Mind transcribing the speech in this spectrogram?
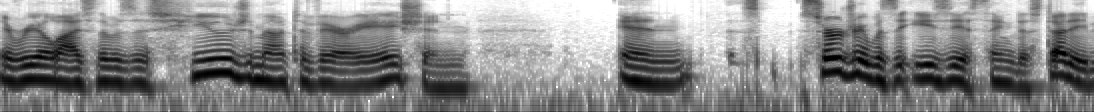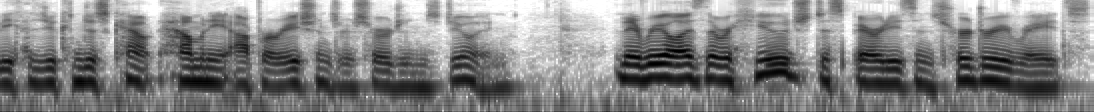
they realized there was this huge amount of variation. And surgery was the easiest thing to study because you can just count how many operations are surgeons doing. And they realized there were huge disparities in surgery rates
